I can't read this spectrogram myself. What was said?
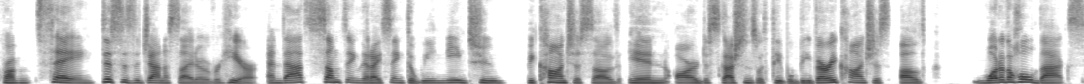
from saying this is a genocide over here. And that's something that I think that we need to be conscious of in our discussions with people. Be very conscious of what are the holdbacks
